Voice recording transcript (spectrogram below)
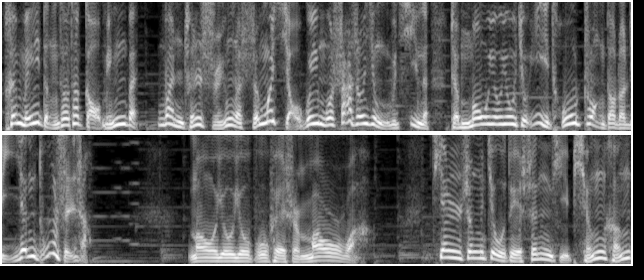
还没等到他搞明白万晨使用了什么小规模杀伤性武器呢，这猫悠悠就一头撞到了李烟毒身上。猫悠悠不愧是猫啊，天生就对身体平衡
